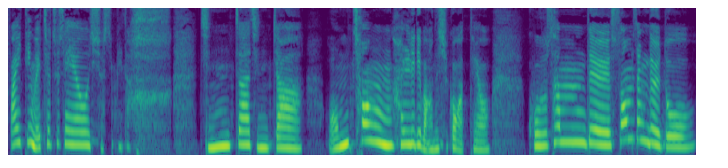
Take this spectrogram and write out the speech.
파이팅 외쳐주세요. 주셨습니다. 하, 진짜 진짜 엄청 할 일이 많으실 것 같아요. 고3들, 수험생들도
